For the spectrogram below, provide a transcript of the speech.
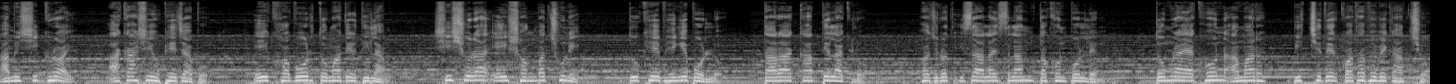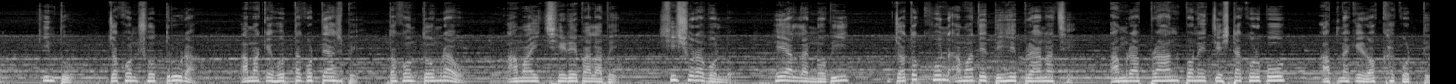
আমি শীঘ্রই আকাশে উঠে যাব। এই খবর তোমাদের দিলাম। শিষ্যরা এই সংবাদ শুনে দুঃখে ভেঙে পড়ল। তারা কাঁদতে লাগল। হজরত ঈসা আলাইসাল্লাম তখন বললেন, তোমরা এখন আমার বিচ্ছেদের কথা ভেবে কাঁদছ। কিন্তু যখন শত্রুরা আমাকে হত্যা করতে আসবে, তখন তোমরাও আমায় ছেড়ে পালাবে। শিষ্যরা বলল হে আল্লাহ নবী, যতক্ষণ আমাদের দেহে প্রাণ আছে, আমরা প্রাণপণে চেষ্টা করব আপনাকে রক্ষা করতে,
